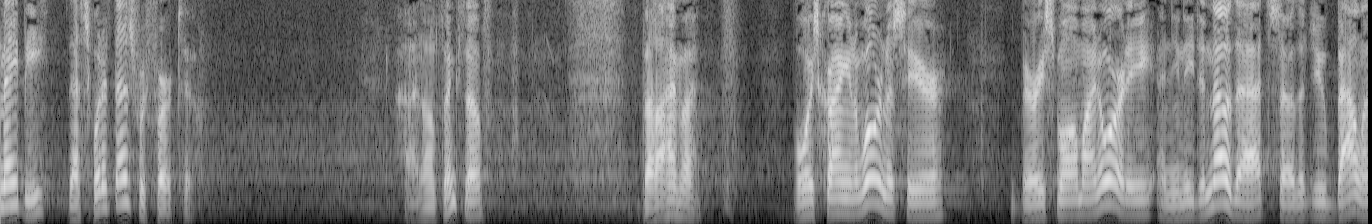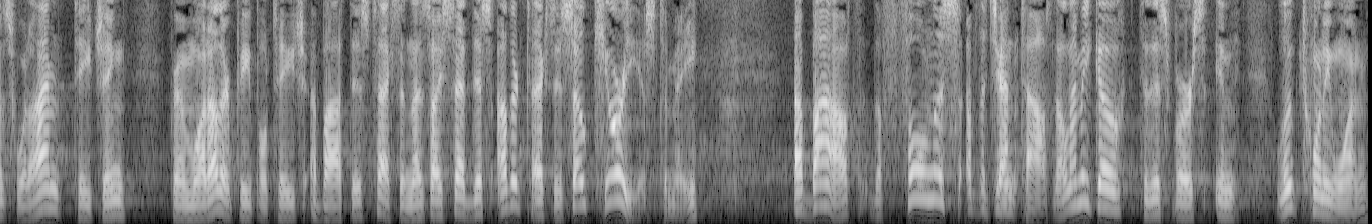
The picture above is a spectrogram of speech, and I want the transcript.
maybe that's what it does refer to. I don't think so. But I'm a voice crying in the wilderness here, very small minority, and you need to know that so that you balance what I'm teaching from what other people teach about this text. And as I said, this other text is so curious to me about the fullness of the Gentiles. Now, let me go to this verse in Luke 21,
